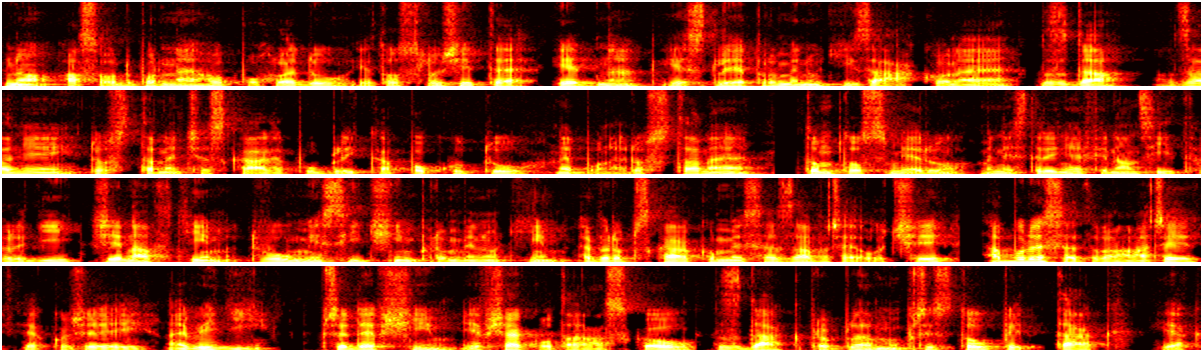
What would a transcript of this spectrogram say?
No a z odborného pohledu je to složité. Jednak, jestli je prominutí zákonné, zda za něj dostane Česká republika pokutu nebo nedostane. V tomto směru ministrině financí tvrdí, že nad tím dvouměsíčním prominutím Evropská komise zavře oči a bude se tvářit, jakože jej nevidí. Především je však otázkou, zda k problému přistoupit tak, jak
